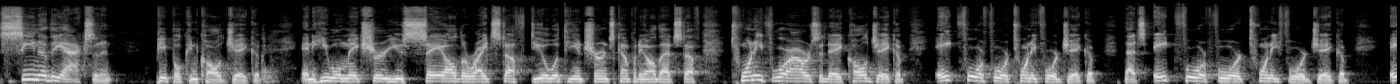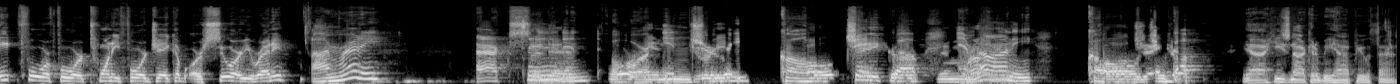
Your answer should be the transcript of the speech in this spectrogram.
scene of the accident, people can call Jacob and he will make sure you say all the right stuff, deal with the insurance company, all that stuff. 24 hours a day, call Jacob, 844-24 Jacob. That's 844-24 Jacob. 844 Jacob or Sue, are you ready? I'm ready. Accident, or injury. injury. Call, call Jacob, and Ronnie. Call, call Jacob. Jacob. Yeah, he's not going to be happy with that.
